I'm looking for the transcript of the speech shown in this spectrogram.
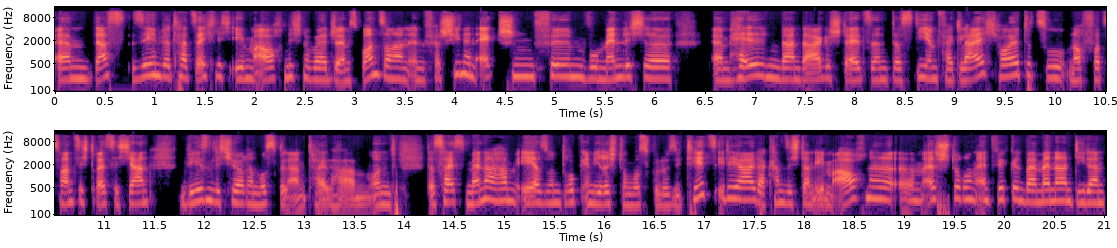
ähm, das sehen wir tatsächlich eben auch nicht nur bei James Bond, sondern in verschiedenen Actionfilmen, wo männliche ähm, Helden dann dargestellt sind, dass die im Vergleich heute zu noch vor 20, 30 Jahren einen wesentlich höheren Muskelanteil haben. Und das heißt, Männer haben eher so einen Druck in die Richtung Muskulositätsideal. Da kann sich dann eben auch eine ähm, Essstörung entwickeln bei Männern, die dann,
